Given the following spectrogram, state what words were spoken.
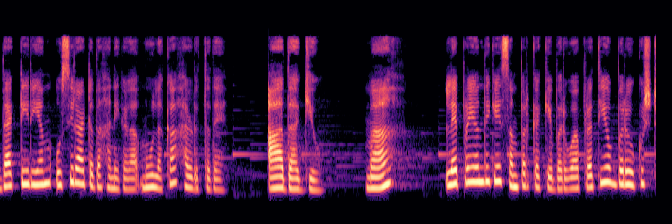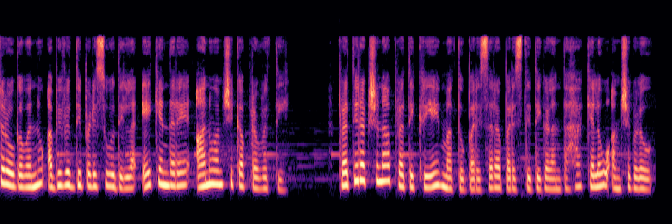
ಬ್ಯಾಕ್ಟೀರಿಯಂ ಉಸಿರಾಟದ ಹನಿಗಳ ಮೂಲಕ ಹರಡುತ್ತದೆ. ಆದಾಗ್ಯೂ, ಮಾ, ಲೆಪ್ರೆಯೊಂದಿಗೆ ಸಂಪರ್ಕಕ್ಕೆ ಬರುವ ಪ್ರತಿಯೊಬ್ಬರೂ ಕುಷ್ಠರೋಗವನ್ನು ಅಭಿವೃದ್ಧಿಪಡಿಸುವುದಿಲ್ಲ, ಏಕೆಂದರೆ ಆನುವಂಶಿಕ ಪ್ರವೃತ್ತಿ. ಪ್ರತಿರಕ್ಷಣಾ ಪ್ರತಿಕ್ರಿಯೆ ಮತ್ತು ಪರಿಸರ ಪರಿಸ್ಥಿತಿಗಳಂತಹ ಕೆಲವು ಅಂಶಗಳು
